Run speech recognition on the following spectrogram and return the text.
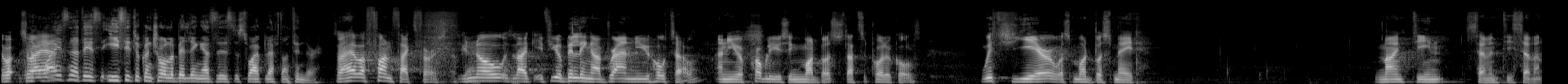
So, so You know, I, why isn't it as easy to control a building as it is to swipe left on Tinder? So I have a fun fact first. You know, like if you're building a brand new hotel and you're probably using Modbus, that's the protocol. Which year was Modbus made? 1977.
